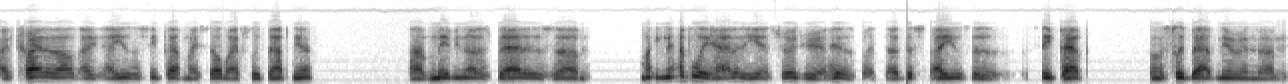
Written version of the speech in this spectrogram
I've tried it out. I, I use a CPAP myself. I have sleep apnea. Uh, maybe not as bad as um, Mike Napoli had it. He had surgery on his, but uh, this I use the CPAP from sleep apnea, and um,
